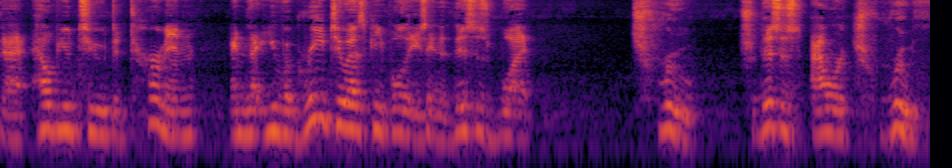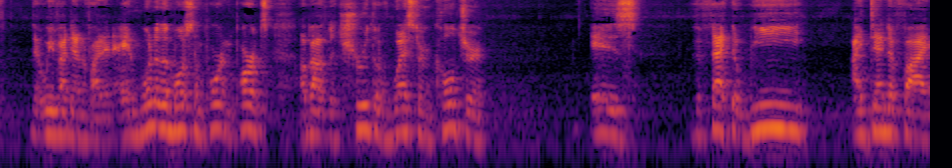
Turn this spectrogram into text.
that help you to determine and that you've agreed to as people that you say that this is what true, tr- this is our truth that we've identified. And, and one of the most important parts about the truth of Western culture is the fact that we identify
